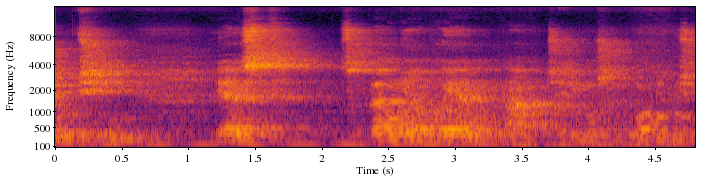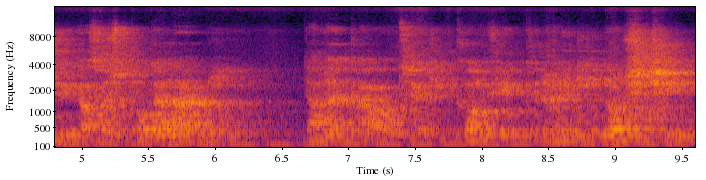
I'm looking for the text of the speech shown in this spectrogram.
ludzi jest zupełnie obojętna, czyli moglibyśmy ich nazwać poganami, daleka od jakiejkolwiek religijności,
